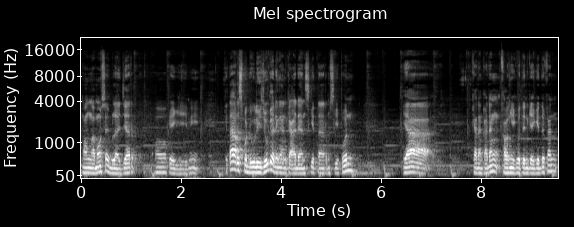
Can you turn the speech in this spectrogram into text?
mau nggak mau saya belajar oh kayak gini. Kita harus peduli juga dengan keadaan sekitar meskipun ya kadang-kadang kalau ngikutin kayak gitu kan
